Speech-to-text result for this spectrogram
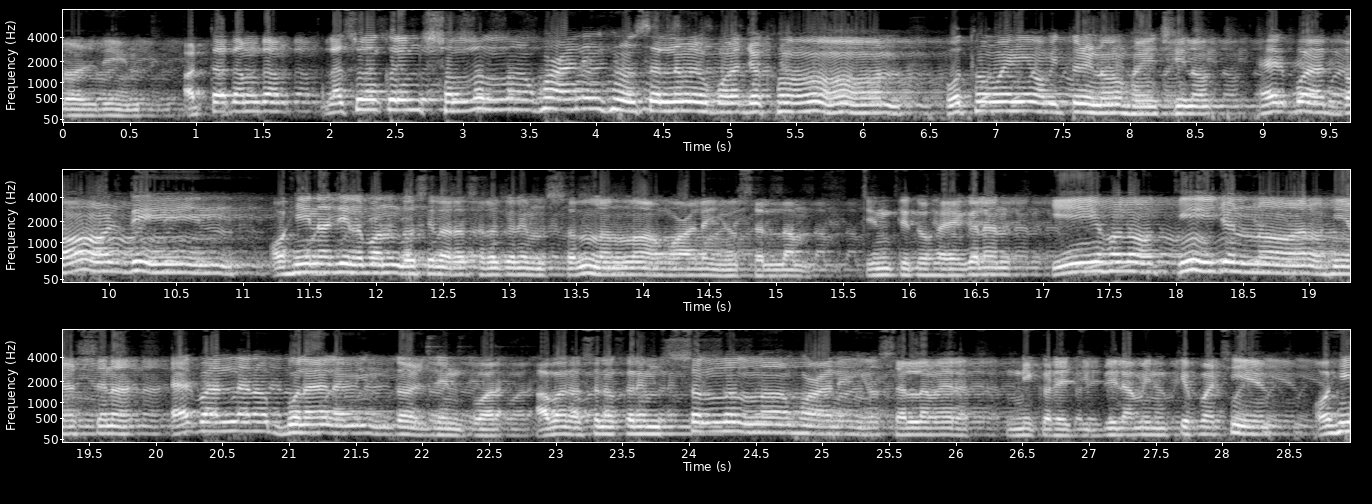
দশ দিন। অর্থাৎ আমরা করিম সাল্লাল্লাহু আলাইহি উপরে যখন প্রথম ওহি অবতীর্ণ হয়েছিল, এরপর দশ দিন ওহি বন্ধ ছিল রাসূল করিম সাল্লাল্লাহু আলাইহি চিন্তিত হয়ে গেলেন, কি হলো? কি জন্য আর ওহি আসছে না? এরপর আল্লাহ রাব্বুল আলামিন 10 দিন পর আবার রাসূল করিম সাল্লাল্লাহু আলাইহি ওয়াসাল্লামের নিকটে জিবরিল আমিনকে পাঠিয়ে ওহি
